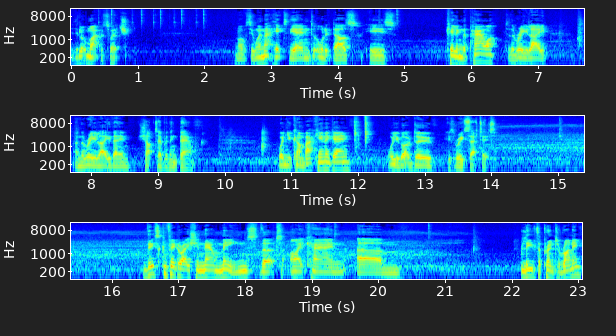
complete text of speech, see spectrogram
is a little micro switch and obviously when that hits the end all it does is killing the power to the relay and the relay then shuts everything down. When you come back in again all you've got to do is reset it. This configuration now means that I can um, leave the printer running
